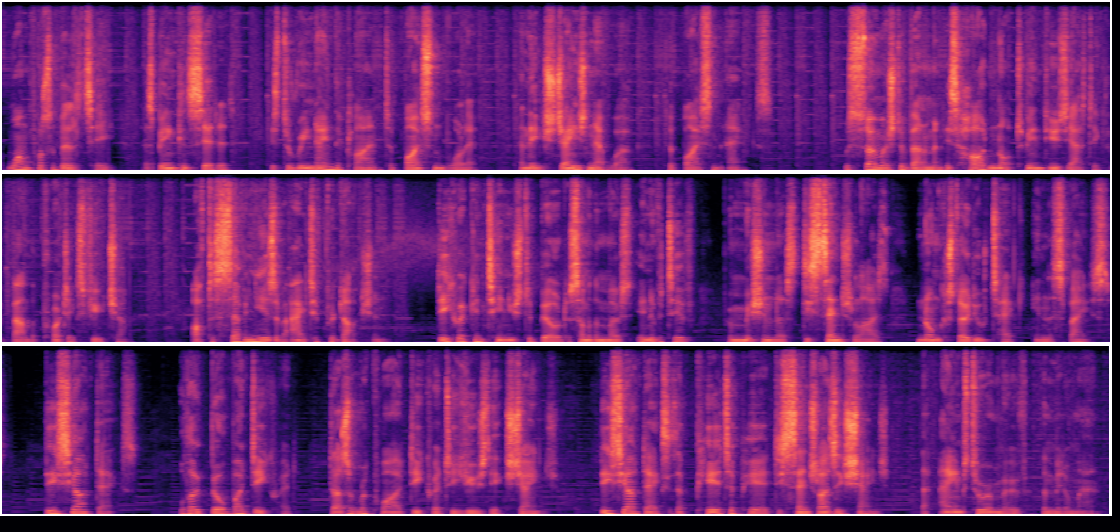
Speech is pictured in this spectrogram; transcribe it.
One possibility that's being considered is to rename the client to Bison Wallet and the exchange network to Bison X. With so much development, it's hard not to be enthusiastic about the project's future. After seven years of active production, Decred continues to build some of the most innovative, permissionless, decentralized non-custodial tech in the space. DCR DEX, although built by Decred, doesn't require Decred to use the exchange. DCR DEX is a peer-to-peer -peer decentralized exchange that aims to remove the middleman.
